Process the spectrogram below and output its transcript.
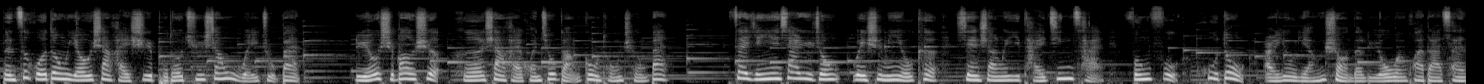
本次活动由上海市普陀区商务委主办，旅游时报社和上海环球港共同承办。在炎炎夏日中，为市民游客献上了一台精彩、丰富、互动而又凉爽的旅游文化大餐。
